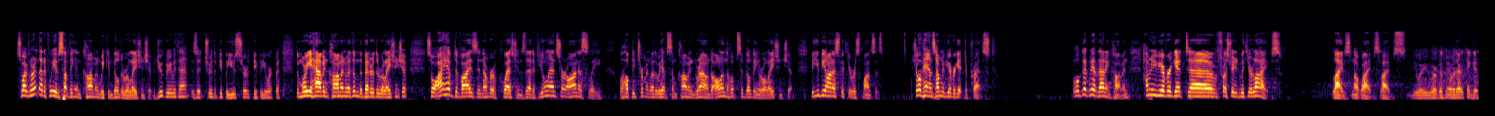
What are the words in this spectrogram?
So I've learned that if we have something in common, we can build a relationship. Would you agree with that? Is it true that people you serve, people you work with? The more you have in common with them, the better the relationship. So I have devised a number of questions that if you'll answer honestly, will help determine whether we have some common ground, all in the hopes of building a relationship. But you be honest with your responses. Show of hands, how many of you ever get depressed? Well, good, we have that in common. How many of you ever get uh, frustrated with your lives? Lives, not wives, lives. You, you work with me over there? Okay, good.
